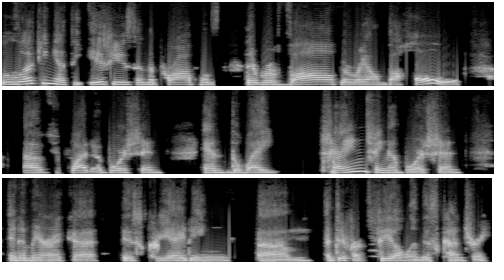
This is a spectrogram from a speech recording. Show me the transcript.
looking at the issues and the problems that revolve around the whole of what abortion and the way changing abortion in America is creating um, a different feel in this country.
